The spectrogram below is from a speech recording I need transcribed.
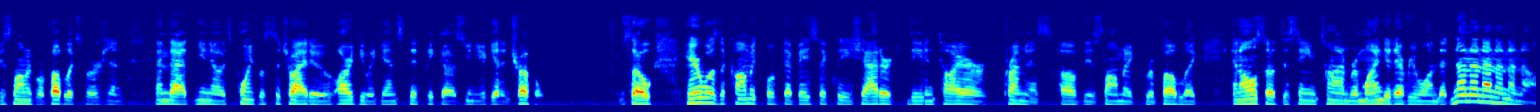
Islamic Republic's version, and that you know it's pointless to try to argue against it because you know you get in trouble. So here was a comic book that basically shattered the entire premise of the Islamic Republic, and also at the same time reminded everyone that no, no, no, no, no, no.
